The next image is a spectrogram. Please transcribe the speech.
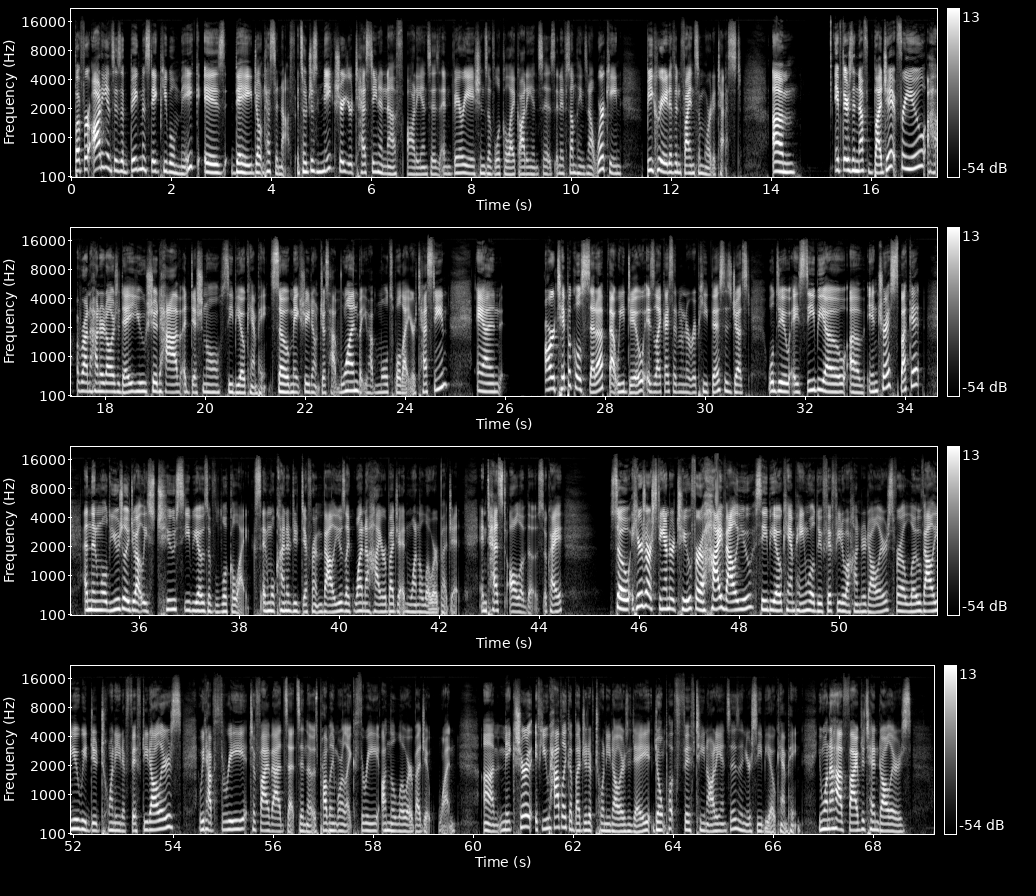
But for audiences, a big mistake people make is they don't test enough. And so just make sure you're testing enough audiences and variations of lookalike audiences. And if something's not working, be creative and find some more to test. Um, if there's enough budget for you, uh, around $100 a day, you should have additional CBO campaigns. So make sure you don't just have one, but you have multiple that you're testing. And our typical setup that we do is like I said, I'm going to repeat this is just we'll do a CBO of interest bucket. And then we'll usually do at least two CBOs of lookalikes. And we'll kind of do different values, like one a higher budget and one a lower budget, and test all of those. Okay. So here's our standard two for a high value CBO campaign. We'll do fifty to hundred dollars. For a low value, we'd do twenty to fifty dollars. We'd have three to five ad sets in those. Probably more like three on the lower budget one. Um, make sure if you have like a budget of $20 a day, don't put 15 audiences in your CBO campaign. You want to have five to $10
